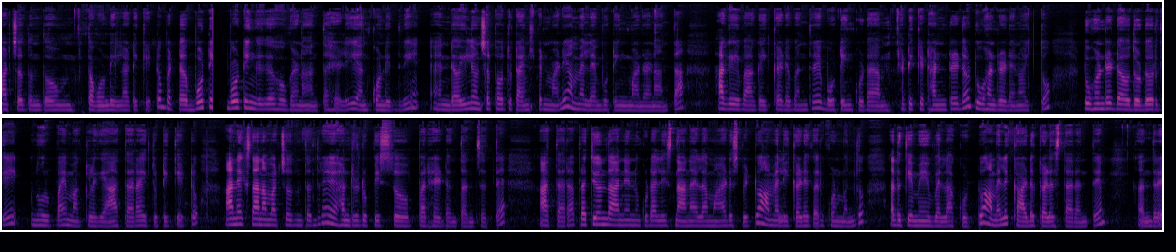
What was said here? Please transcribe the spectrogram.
ಮಾಡಿಸೋದಂತೂ ತೊಗೊಂಡಿಲ್ಲ ಟಿಕೆಟು ಬಟ್ ಬೋಟಿಂಗ್, ಬೋಟಿಂಗಿಗೆ ಹೋಗೋಣ ಅಂತ ಹೇಳಿ ಅಂದ್ಕೊಂಡಿದ್ವಿ ಆ್ಯಂಡ್ ಇಲ್ಲಿ ಒಂದು ಸ್ವಲ್ಪ ಹೊತ್ತು ಟೈಮ್ ಸ್ಪೆಂಡ್ ಮಾಡಿ ಆಮೇಲೆ ಬೋಟಿಂಗ್ ಮಾಡೋಣ ಅಂತ. ಹಾಗೆ ಇವಾಗ ಈ ಕಡೆ ಬಂದರೆ ಬೋಟಿಂಗ್ ಕೂಡ ಟಿಕೆಟ್ ಹಂಡ್ರೆಡು ಟೂ ಹಂಡ್ರೆಡ್ ಏನೋ ಇತ್ತು. ಟೂ ಹಂಡ್ರೆಡ್ ದೊಡ್ಡೋರಿಗೆ ನೂರು ರೂಪಾಯಿ ಮಕ್ಕಳಿಗೆ ಆ ಥರ ಇತ್ತು ಟಿಕೆಟು. ಆನೆಗೆ ಸ್ನಾನ ಮಾಡಿಸೋದು ಅಂತಂದರೆ ಹಂಡ್ರೆಡ್ ರುಪೀಸು ಪರ್ ಹೆಡ್ ಅಂತ ಅನಿಸುತ್ತೆ. ಆ ಥರ. ಪ್ರತಿಯೊಂದು ಆನೆಯನ್ನು ಕೂಡ ಅಲ್ಲಿ ಸ್ನಾನ ಎಲ್ಲ ಮಾಡಿಸ್ಬಿಟ್ಟು ಆಮೇಲೆ ಈ ಕಡೆ ಕರ್ಕೊಂಡು ಬಂದು ಅದಕ್ಕೆ ಮೇವೆಲ್ಲ ಕೊಟ್ಟು ಆಮೇಲೆ ಕಾಡು ಕಳಿಸ್ತಾರಂತೆ. ಅಂದರೆ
